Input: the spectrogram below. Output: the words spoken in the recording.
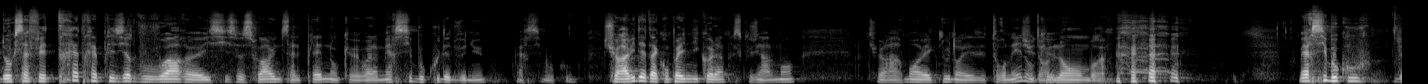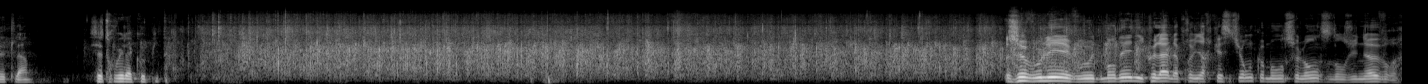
Donc ça fait très très plaisir de vous voir euh, ici ce soir, une salle pleine. Donc euh, voilà, merci beaucoup d'être venu. Merci beaucoup. Je suis ravi d'être accompagné de Nicolas, parce que généralement, tu es rarement avec nous dans les tournées. Je suis donc, dans euh, l'ombre. Merci beaucoup d'être là. J'ai trouvé la copie. Je voulais vous demander, Nicolas, la première question, comment on se lance dans une œuvre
